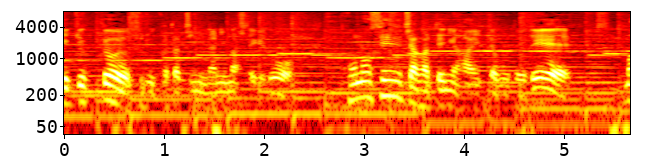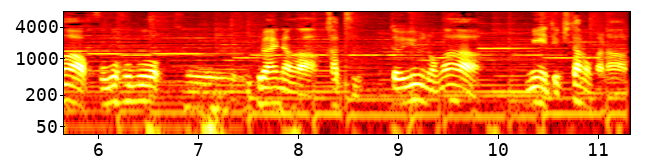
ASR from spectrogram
結局供与する形になりましたけど、この戦車が手に入ったことで、まあ、ほぼほぼウクライナが勝つというのが見えてきたのかな。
